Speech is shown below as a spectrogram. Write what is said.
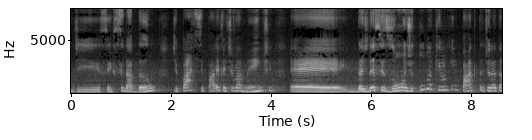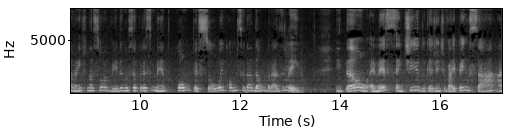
de ser cidadão, de participar efetivamente é, das decisões, de tudo aquilo que impacta diretamente na sua vida e no seu crescimento como pessoa e como cidadão brasileiro. Então, é nesse sentido que a gente vai pensar a,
